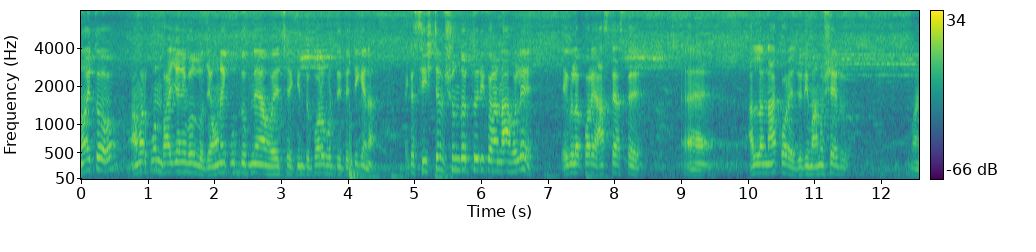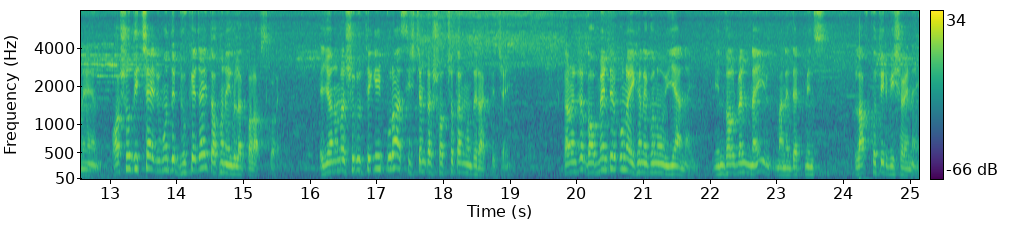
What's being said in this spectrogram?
নয়তো আমার কোন ভাইজানি বলল যে অনেক উদ্যোগ নেওয়া হয়েছে কিন্তু পরবর্তীতে টিকে না। একটা সিস্টেম সুন্দর তৈরি করা না হলে এগুলো পরে আস্তে আস্তে আল্লাহ না করে। যদি মানুষের মানে অসদ ইচ্ছা এর মধ্যে ঢুকে যায়, তখন এগুলো কলাপস করে। এই জন্য আমরা শুরু থেকেই পুরো সিস্টেমটা স্বচ্ছতার মধ্যে রাখতে চাই। কারণ এটা গভর্নমেন্টের কোনো এখানে কোনো ইয়া নাই ইনভলভমেন্ট নাই মানে দ্যাট মিন্স লাভ ক্ষতির বিষয় নাই।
